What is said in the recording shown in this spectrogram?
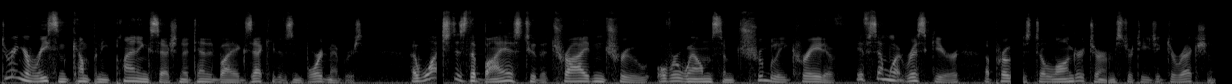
During a recent company planning session attended by executives and board members, I watched as the bias to the tried and true overwhelmed some truly creative, if somewhat riskier, approaches to longer term strategic direction.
